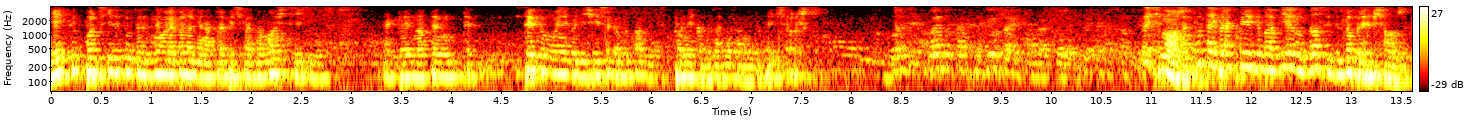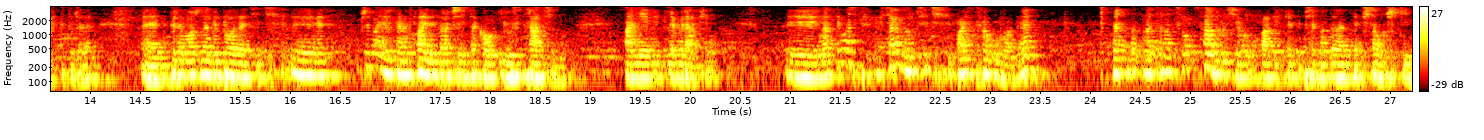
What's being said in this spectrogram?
Jej polski tytuł to jest Neurobiologia na tropie świadomości i jakby no ten, ten tytuł mojego dzisiejszego wykładu jest poniekąd nawiązany do tej książki. Być może. Tutaj brakuje chyba wielu dosyć dobrych książek, które, e, które można by polecić. E, przyznaję, że ten slajd jest raczej taką ilustracją, a nie bibliografią. E, natomiast chciałem zwrócić Państwa uwagę na na, na co sam zwróciłem uwagę, kiedy przeglądałem te książki,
